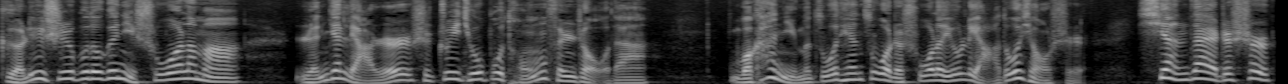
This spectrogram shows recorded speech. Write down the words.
葛律师不都跟你说了吗？人家俩人是追求不同分手的。”我看你们昨天坐着说了有俩多小时，现在这事儿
